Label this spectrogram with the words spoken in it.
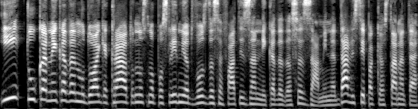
И тука некаде му доаѓа крајот, односно последниот воз да се фати за некаде да се замине. Дали сепак ќе останете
